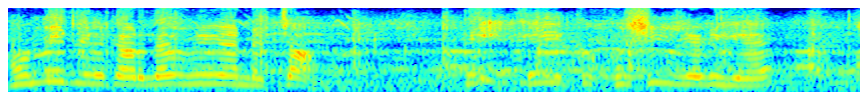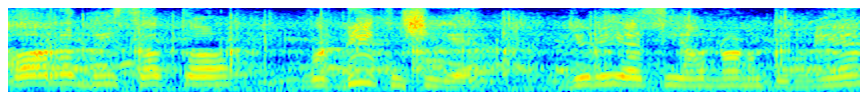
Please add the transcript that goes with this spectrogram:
ਹੁਣ ਵੀ ਦਿਲ ਕਰਦਾ ਵੀ ਮੈਂ ਨੱਚਾਂ। ਤੇ ਇਹ ਇੱਕ ਖੁਸ਼ੀ ਜਿਹੜੀ ਹੈ, ਔਰਤ ਦੀ ਸਭ ਤੋਂ ਵੱਡੀ ਖੁਸ਼ੀ ਹੈ, ਜਿਹੜੀ ਅਸੀਂ ਉਹਨਾਂ ਨੂੰ ਦਿੰਨੇ ਆ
